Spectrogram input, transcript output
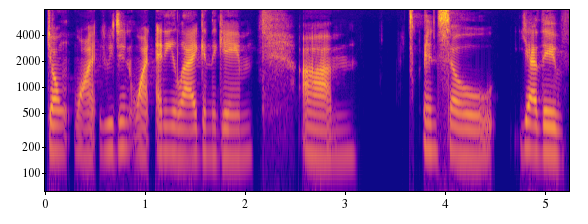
don't want, we didn't want any lag in the game, um, and so yeah, they've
